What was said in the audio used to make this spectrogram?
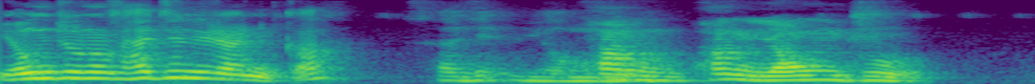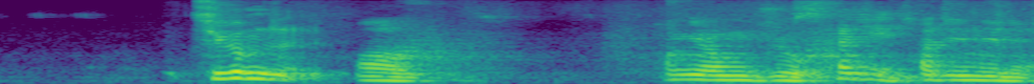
영주는 사진이라니까. 사진 영주. 황 황영주 지금 아 황영주 사진. 사진이네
